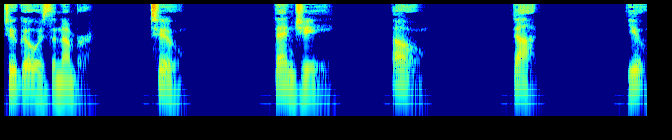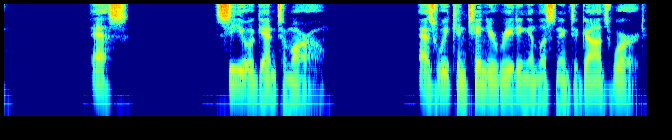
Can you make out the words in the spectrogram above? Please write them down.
To go is the number. 2. Then G. O. Dot. U. S. See you again tomorrow. As we continue reading and listening to God's Word.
